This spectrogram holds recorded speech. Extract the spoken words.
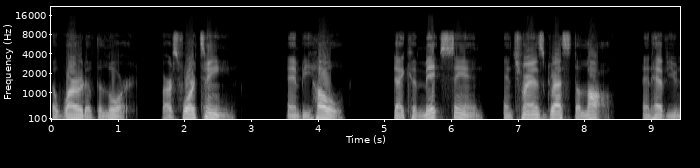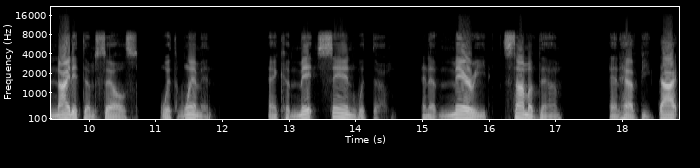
the word of the Lord. Verse 14 And behold, they commit sin and transgress the law, and have united themselves with women, and commit sin with them, and have married some of them, and have begot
